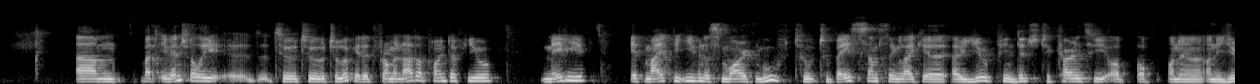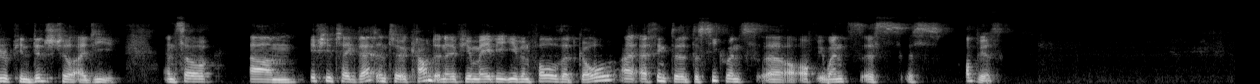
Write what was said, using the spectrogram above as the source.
Um, but eventually, uh, to, to, to look at it from another point of view, maybe it might be even a smart move to, to base something like a, a European digital currency of, of, on, a, on a European digital ID. And so um, if you take that into account and if you maybe even follow that goal, I, I think the, the sequence uh, of events is, is obvious.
